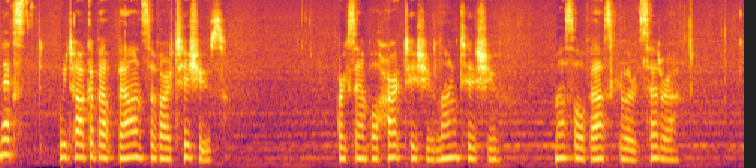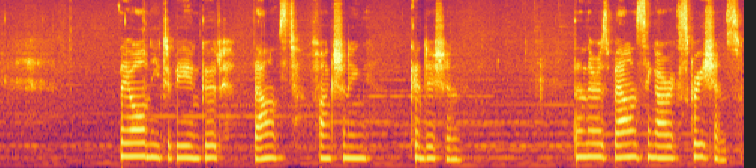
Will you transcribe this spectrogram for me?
Next, we talk about balance of our tissues. For example, heart tissue, lung tissue, muscle, vascular, etc. They all need to be in good, balanced, functioning condition. Then there is balancing our excretions.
